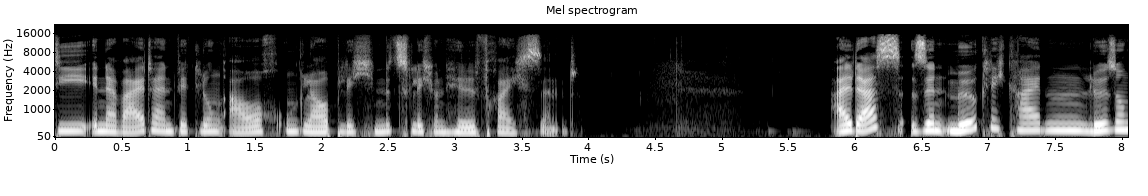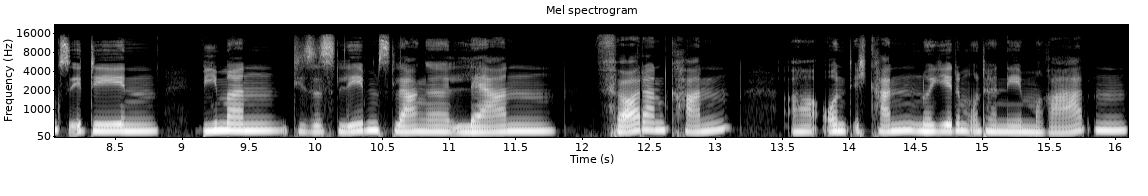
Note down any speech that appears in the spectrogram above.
die in der Weiterentwicklung auch unglaublich nützlich und hilfreich sind. All das sind Möglichkeiten, Lösungsideen, wie man dieses lebenslange Lernen fördern kann. Äh, und ich kann nur jedem Unternehmen raten,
